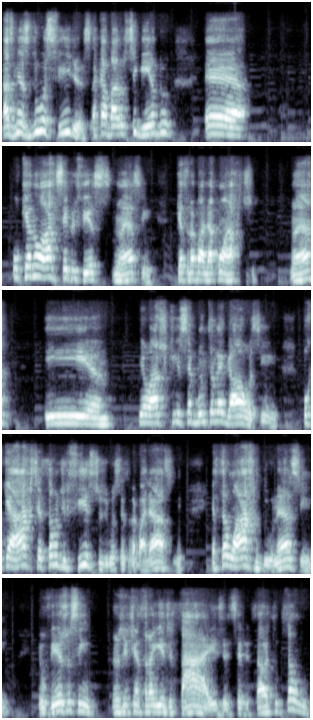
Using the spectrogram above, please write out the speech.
as minhas duas filhas acabaram seguindo é, o que a Noir sempre fez, não é assim? Que é trabalhar com arte, não é? E eu acho que isso é muito legal, assim, porque a arte é tão difícil de você trabalhar, assim, é tão árduo, né? Assim, eu vejo assim, a gente entrar em editais, etc e tal, é tudo tão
